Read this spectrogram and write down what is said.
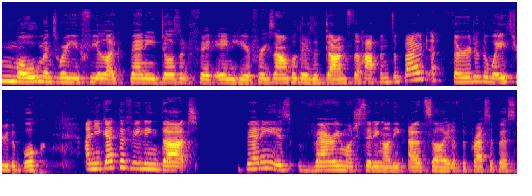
moments where you feel like Benny doesn't fit in here. For example, there's a dance that happens about a third of the way through the book, and you get the feeling that Benny is very much sitting on the outside of the precipice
